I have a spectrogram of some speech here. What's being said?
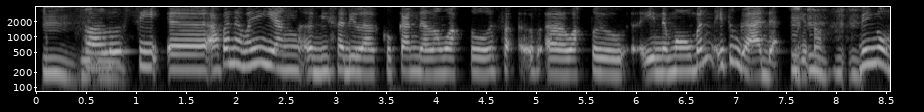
Hmm. Solusi uh, apa namanya yang bisa dilakukan dalam waktu uh, waktu in the moment itu nggak ada hmm, gitu. Hmm, hmm, Bingung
